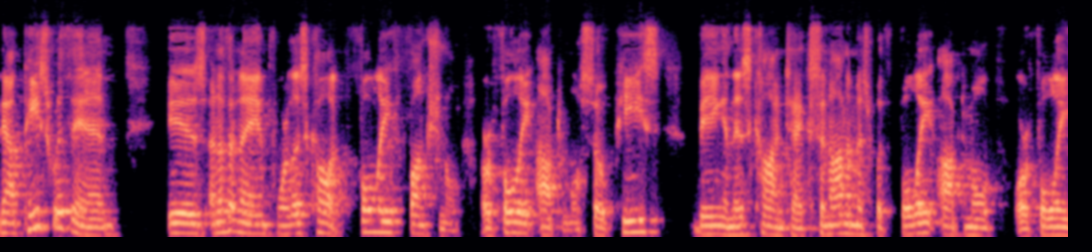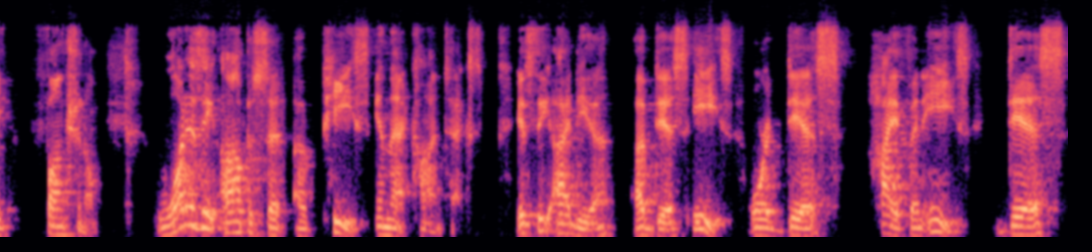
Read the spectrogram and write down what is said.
Now, peace within is another name for, let's call it fully functional or fully optimal. So, peace being in this context synonymous with fully optimal or fully functional. What is the opposite of peace in that context? It's the idea of dis-ease or dis hyphen ease. Dis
